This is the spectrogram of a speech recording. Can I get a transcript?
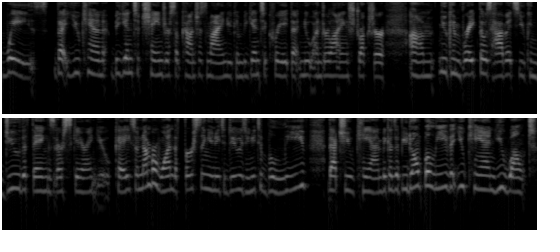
ways that you can begin to change your subconscious mind. You can begin to create that new underlying structure. Um, you can break those habits. You can do the things that are scaring you. Okay. So, number one, the first thing you need to do is you need to believe that you can. Because if you don't believe that you can, you won't.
